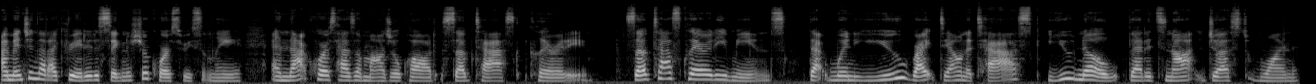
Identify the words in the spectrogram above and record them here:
I mentioned that I created a signature course recently, and that course has a module called Subtask Clarity. Subtask Clarity means that when you write down a task, you know that it's not just one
